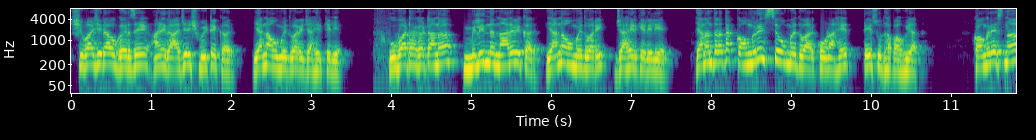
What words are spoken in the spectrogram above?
शिवाजीराव गर्जे आणि राजेश विटेकर यांना उमेदवारी जाहीर केली आहे. उबाठा गटानं मिलिंद नार्वेकर यांना उमेदवारी जाहीर केलेली आहे. यानंतर आता काँग्रेसचे उमेदवार कोण आहेत ते सुद्धा पाहूयात. काँग्रेसनं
